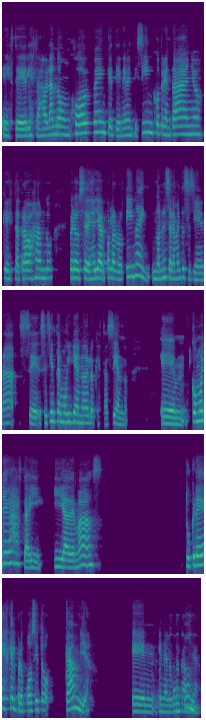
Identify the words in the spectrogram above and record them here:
Este, le estás hablando a un joven que tiene 25, 30 años, que está trabajando, pero se deja llevar por la rutina y no necesariamente se, llena, se, siente muy lleno de lo que está haciendo. Em, ¿Cómo llegas hasta ahí? Y además, ¿tú crees que el propósito cambia en, en algún punto?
